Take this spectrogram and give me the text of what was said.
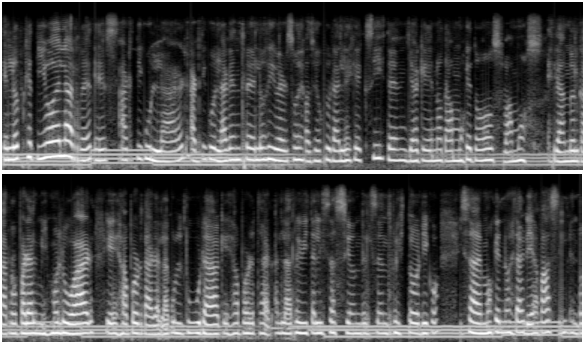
El objetivo de la red es articular, articular entre los diversos espacios culturales que existen, ya que notamos que todos vamos estirando el carro para el mismo lugar que es aportar a la cultura, que es aportar a la revitalización del centro histórico. Y sabemos que no es tarea fácil. Entonces,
